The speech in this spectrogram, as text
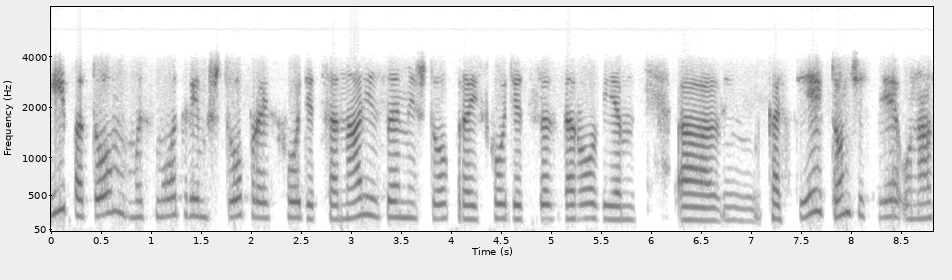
и потом мы смотрим, что происходит с анализами, что происходит со здоровьем э, костей. В том числе у нас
